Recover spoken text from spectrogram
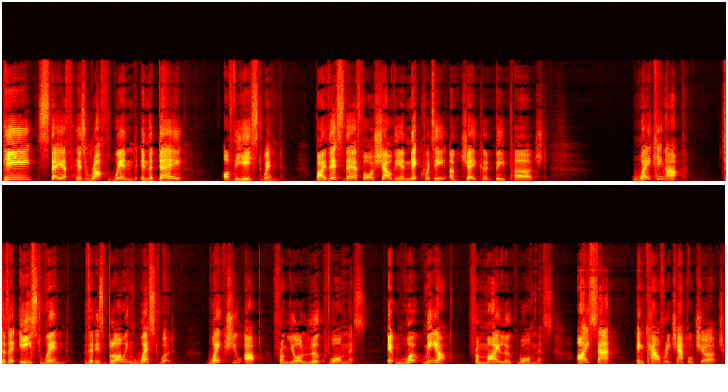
He stayeth his rough wind in the day of the east wind. By this, therefore, shall the iniquity of Jacob be purged. Waking up to the east wind that is blowing westward wakes you up from your lukewarmness. It woke me up from my lukewarmness. I sat in Calvary Chapel Church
